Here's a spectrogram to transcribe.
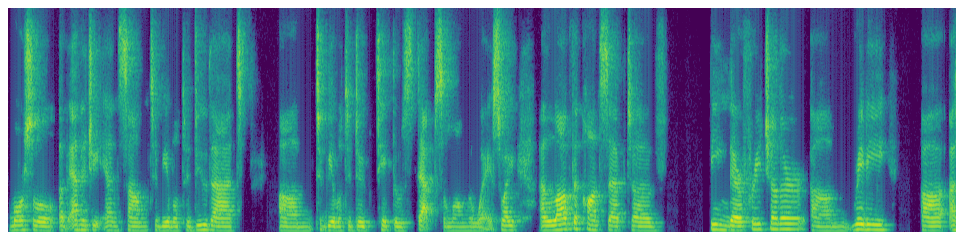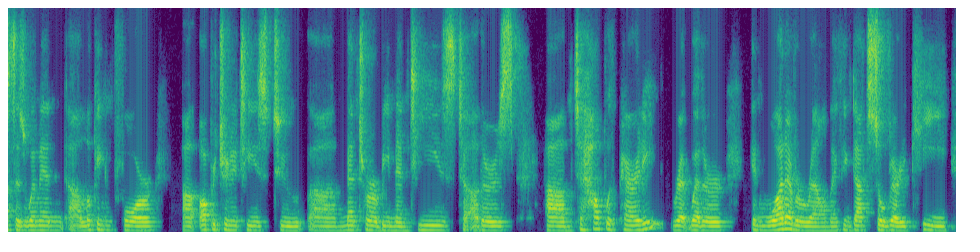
morsel of energy and some to be able to do that um, to be able to do take those steps along the way. So i i love the concept of being there for each other um, really uh, us as women uh, looking for uh, opportunities to uh, mentor or be mentees to others um, to help with parity, whether in whatever realm. I think that's so very key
